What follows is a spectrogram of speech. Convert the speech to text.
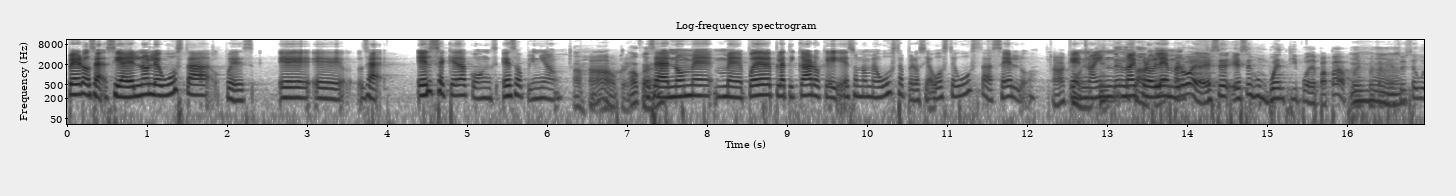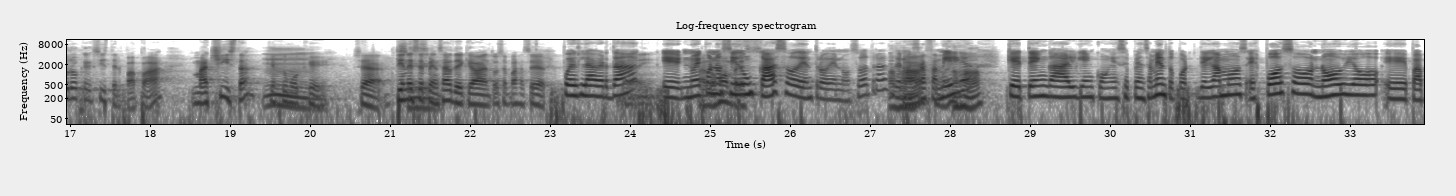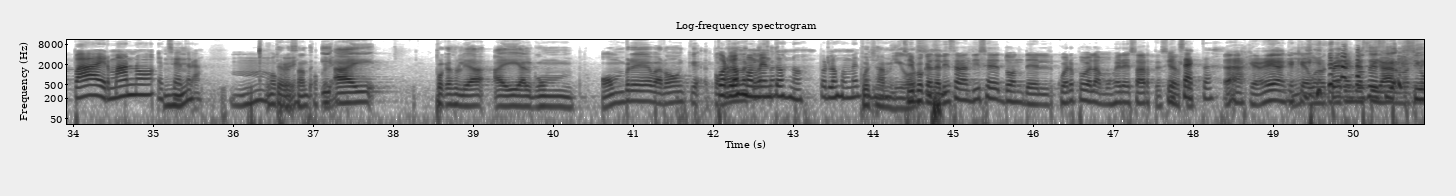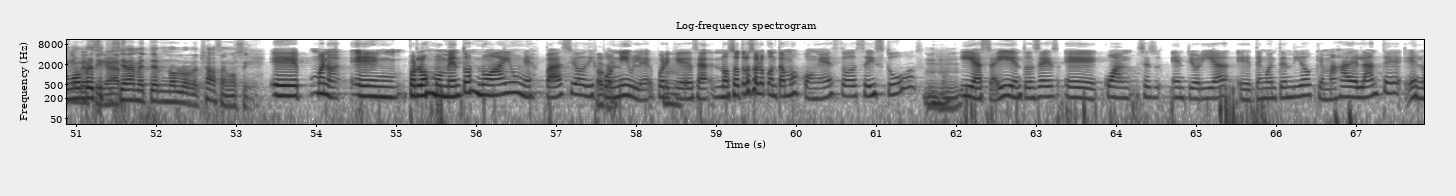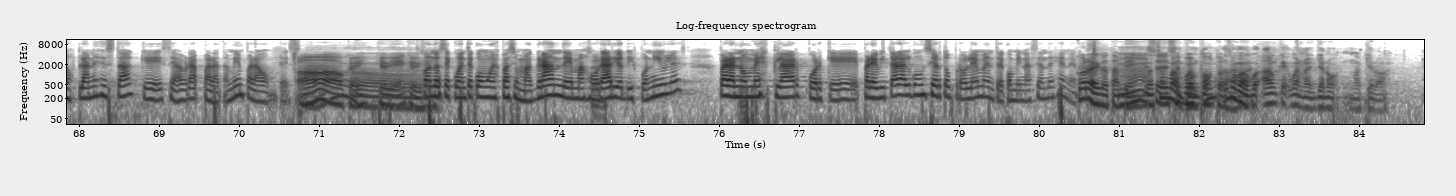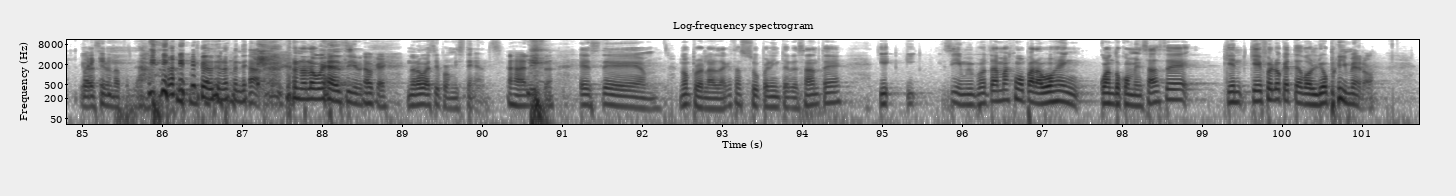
Pero, o sea, si a él no le gusta, pues, eh, eh, o sea, él se queda con esa opinión. Ajá. Ah, ok. O sea, no me, me puede platicar, ok, eso no me gusta, pero si a vos te gusta, hacelo. Ah, que no hay, no hay problema. Pero vaya, ese, ese es un buen tipo de papá, pues. Pero también estoy seguro que existe el papá machista, que es como Mm. que, o sea, tiene ese Sí. pensar de que, ah, entonces vas a hacer... Pues la verdad, eh, no he conocido un caso dentro de nosotras, de Ajá. nuestra Ajá. familia, Ajá. Que tenga alguien con ese pensamiento. Por, digamos, esposo, novio, eh, papá, hermano, etcétera. Mm, Interesante. ¿Y hay, por casualidad, hay algún hombre, varón que Por los la clase? momentos no. Por los momentos Pues no. amigos. Sí, porque en el Instagram dice donde el cuerpo de la mujer es arte, ¿cierto? Exacto. Ah, que vean que es que uno tiene Pero que entonces, investigar. si, uno si tiene un que hombre se quisiera meter, ¿no lo rechazan o sí? Eh, bueno, en- por los momentos no hay un espacio disponible, porque o sea, nosotros solo contamos con estos seis tubos y hasta ahí. Entonces, eh, cuan- se en teoría, eh, tengo entendido que más adelante en los planes está que se abra para también para hombres. Ah, ok. Qué bien, qué bien. Cuando se cuente con un espacio más grande, más Sí. horarios disponibles, para no mezclar, porque para evitar algún cierto problema entre combinación de género. Correcto, también. Mm, ese, es un buen punto. la es un buen Aunque, bueno, yo no, no quiero... Iba ¿Por a decir una pendejada. Iba a decir una pendejada, pero no lo voy a decir. Ok. No lo voy a decir por mis stands. Ajá, listo. Este, no, pero la verdad que está súper interesante. Y, y sí, mi pregunta es más como para vos en cuando comenzaste, ¿qué, qué fue lo que te dolió primero?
